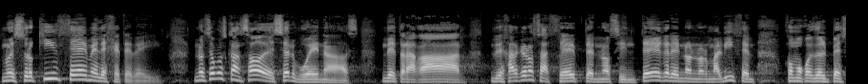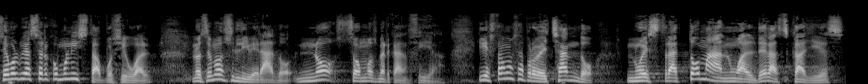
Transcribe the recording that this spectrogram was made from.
Nuestro 15M LGTBI. Nos hemos cansado de ser buenas, de tragar, de dejar que nos acepten, nos integren, nos normalicen. Como cuando el PC volvió a ser comunista, pues igual. Nos hemos liberado. No somos mercancía. Y estamos aprovechando nuestra toma anual de las calles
